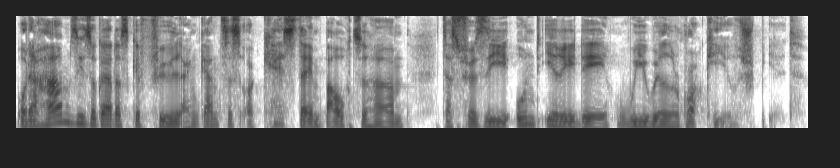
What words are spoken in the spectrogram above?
oder haben Sie sogar das Gefühl, ein ganzes Orchester im Bauch zu haben, das für Sie und Ihre Idee We Will Rock You spielt?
